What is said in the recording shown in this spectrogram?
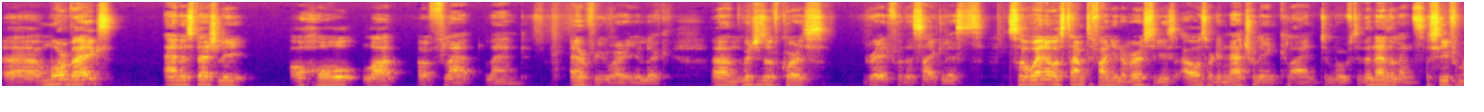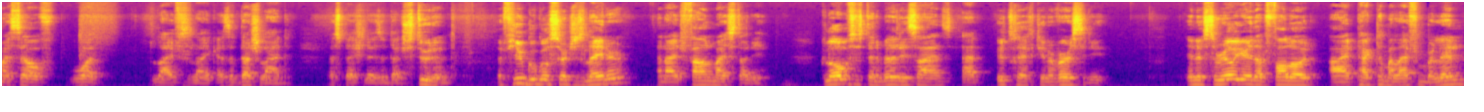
uh, more bikes, and especially a whole lot of flat land everywhere you look, um, which is of course great for the cyclists. So when it was time to find universities, I was already naturally inclined to move to the Netherlands to see for myself what life is like as a Dutch lad, especially as a Dutch student. A few Google searches later, and I had found my study, Global Sustainability Science at Utrecht University. In the surreal year that followed, I packed up my life in Berlin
